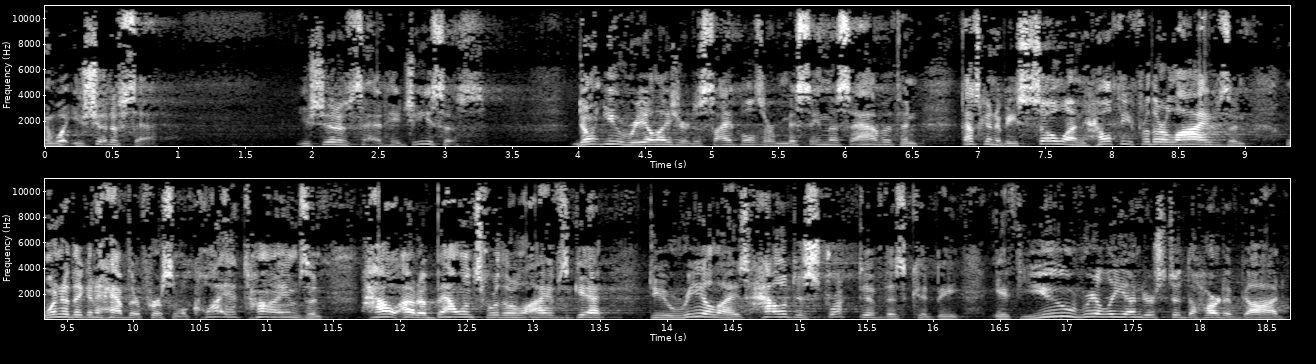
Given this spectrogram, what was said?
And what you should have said, you should have said, hey, Jesus, don't you realize your disciples are missing the Sabbath and that's going to be so unhealthy for their lives and when are they going to have their personal quiet times and how out of balance will their lives get? Do you realize how destructive this could be? If you really understood the heart of God,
